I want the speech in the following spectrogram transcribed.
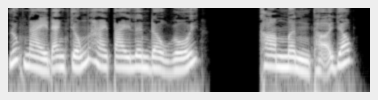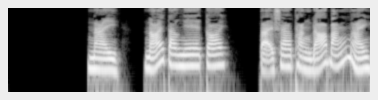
lúc này đang chống hai tay lên đầu gối. Khom mình thở dốc. Này, nói tao nghe coi, tại sao thằng đó bắn mày?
